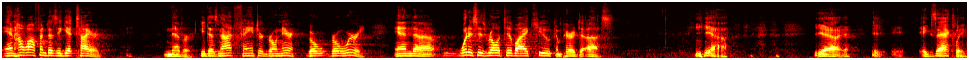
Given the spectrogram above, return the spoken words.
and how often does he get tired? Never. He does not faint or grow, near, grow, grow weary. And uh, what is his relative IQ compared to us? yeah. Yeah, exactly.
